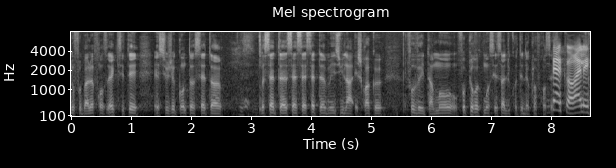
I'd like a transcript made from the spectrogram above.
de footballeurs français, qui s'était insurgée contre cette, cette, cette, cette mesure-là. Et je crois qu'il faut véritablement, il ne faut plus recommencer ça du côté des clubs français. D'accord, allez,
